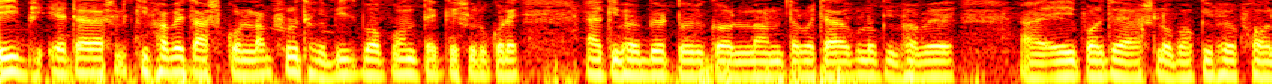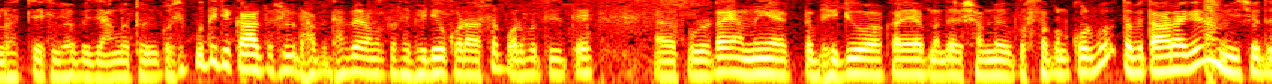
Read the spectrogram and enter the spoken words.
এই এটা আসলে কীভাবে চাষ করলাম? শুরু থেকে বীজ বপন থেকে শুরু করে কীভাবে বেড তৈরি করলাম, তারপর চারাগুলো কীভাবে এই পর্যায়ে আসলো বা কীভাবে ফল হচ্ছে, কীভাবে জাংলা তৈরি করছে, প্রতিটি কাজ আসলে ধাপে ধাপে আমার কাছে ভিডিও করা আছে। পরবর্তীতে পুরোটাই আমি একটা ভিডিও আকারে আপনাদের সামনে উপস্থাপন করব। তবে তার আগে আমি শুধু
